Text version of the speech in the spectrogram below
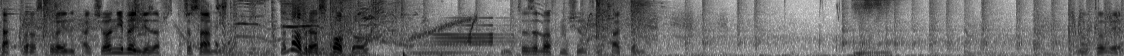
Tak, po raz kolejny hak. Czyli on nie będzie zawsze, tylko czasami. No dobra, spoko. To zabawmy się tym hakiem. No to wiem.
